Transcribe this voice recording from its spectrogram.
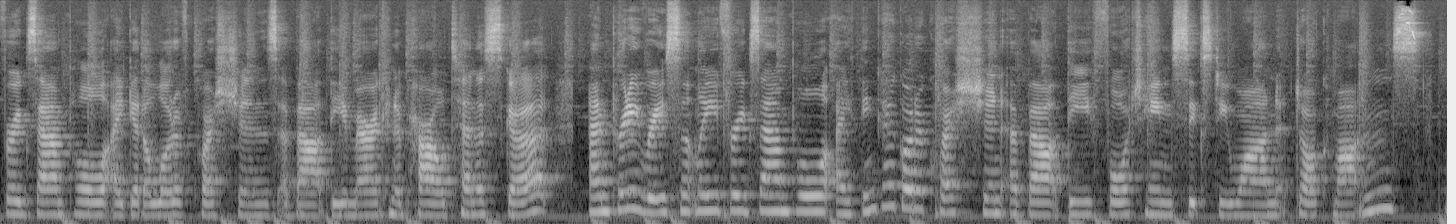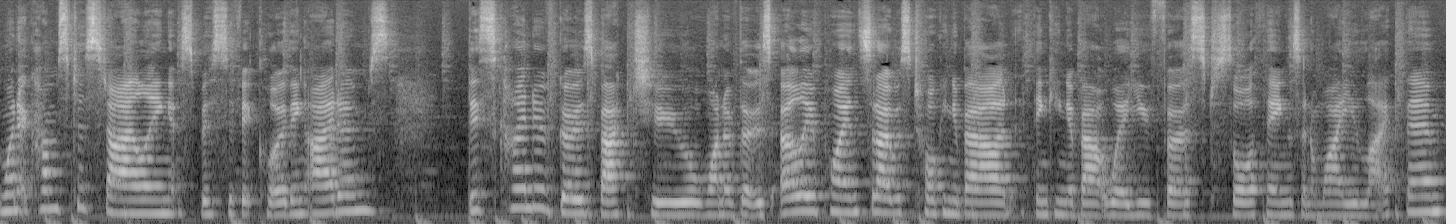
For example, I get a lot of questions about the American Apparel tennis skirt. And pretty recently, for example, I think I got a question about the 1461 Doc Martens. When it comes to styling specific clothing items, this kind of goes back to one of those earlier points that I was talking about, thinking about where you first saw things and why you like them.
